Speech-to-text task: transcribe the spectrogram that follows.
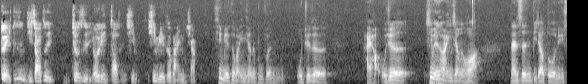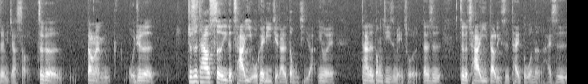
对，就是你知道这就是有点造成性性别刻板印象。性别刻板印象的部分，我觉得还好。我觉得性别刻板印象的话，男生比较多，女生比较少。这个当然，我觉得。就是他要设一个差异，我可以理解他的动机啦，因为他的动机是没错的。但是这个差异到底是太多呢，还是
